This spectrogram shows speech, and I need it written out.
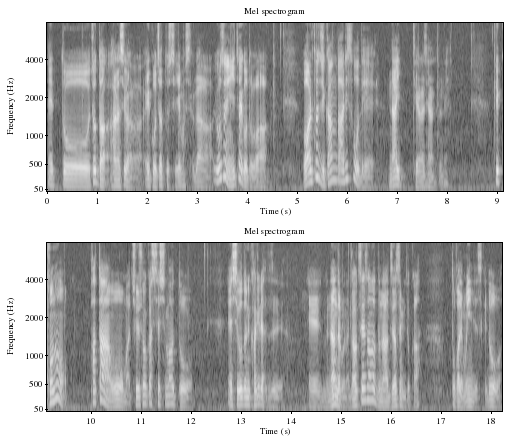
えっとちょっと話がえごちゃっとしてきましたが要するに言いたいことは割と時間がありそうでないっていう話なんですよね。でこのパターンをまあ抽象化してしまうとえ仕事に限らず、えーなんだろうな学生さんだと夏休みとかとかでもいいんですけど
